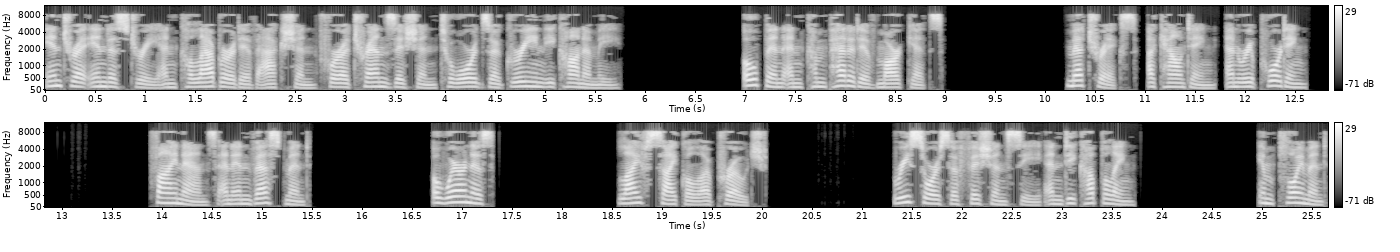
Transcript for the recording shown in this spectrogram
intra-industry and collaborative action for a transition towards a green economy. Open and competitive markets Metrics, accounting, and reporting Finance and investment Awareness Life cycle approach Resource efficiency and decoupling Employment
